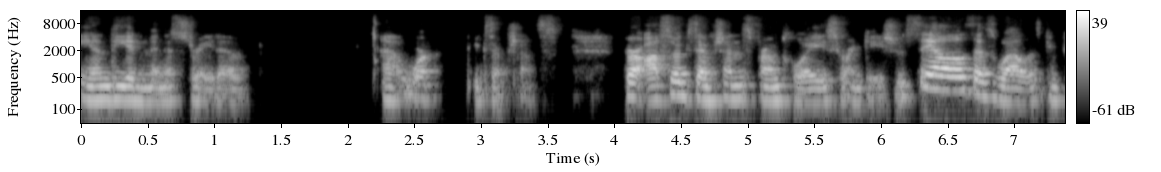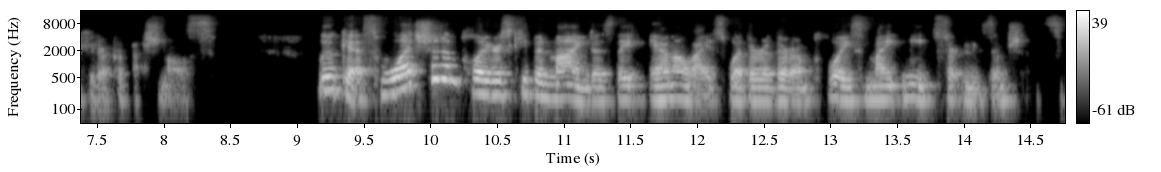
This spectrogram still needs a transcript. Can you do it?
and the administrative uh, work exemptions. There are also exemptions for employees who are engaged in sales as well as computer professionals. Lukas, what should employers keep in mind as they analyze whether their employees might meet certain exemptions?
